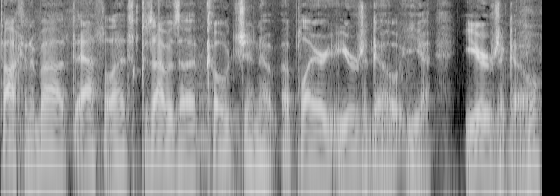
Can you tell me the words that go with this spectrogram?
talking about athletics because I was a coach and a, a, player years ago. Yeah, years ago.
